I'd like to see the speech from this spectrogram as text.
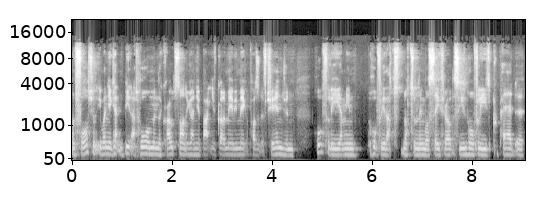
unfortunately, when you're getting beat at home and the crowd's starting to get on your back, you've got to maybe make a positive change. And hopefully, I mean, hopefully that's not something we'll see throughout the season. Hopefully, he's prepared to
